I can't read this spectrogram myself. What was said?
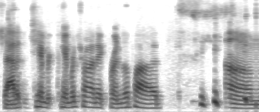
Shout out to Kimber- Kimbertronic, friend of the pod. Um,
